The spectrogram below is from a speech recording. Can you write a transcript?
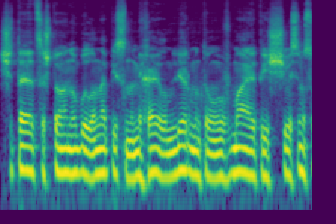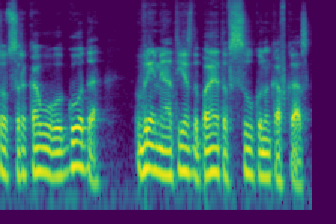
Считается, что оно было написано Михаилом Лермонтовым в мае 1840 года, время отъезда поэта в ссылку на Кавказ,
